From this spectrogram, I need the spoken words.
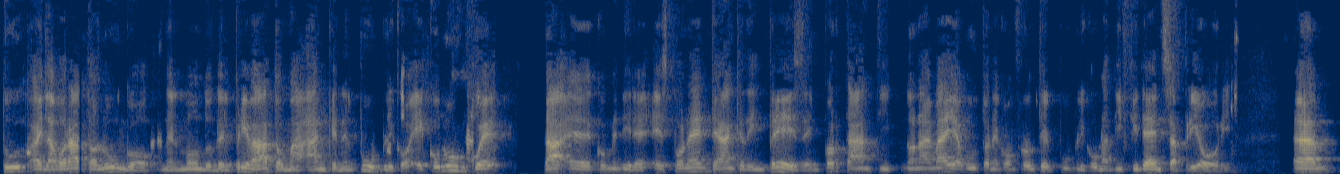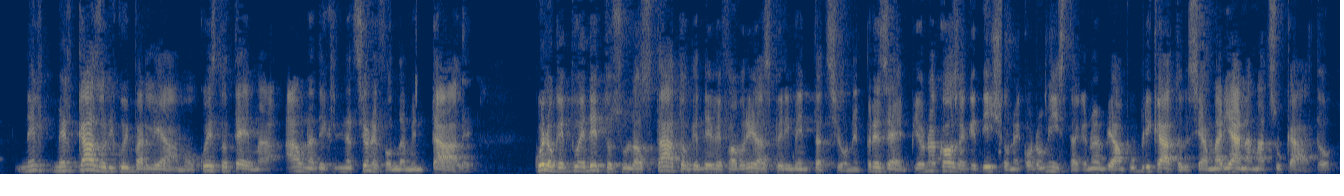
tu hai lavorato a lungo nel mondo del privato, ma anche nel pubblico e comunque da eh, come dire, esponente anche di imprese importanti non hai mai avuto nei confronti del pubblico una diffidenza a priori. Eh, nel, nel caso di cui parliamo, questo tema ha una declinazione fondamentale. Quello che tu hai detto sullo Stato che deve favorire la sperimentazione, per esempio, è una cosa che dice un economista che noi abbiamo pubblicato, che si chiama Mariana Mazzucato,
